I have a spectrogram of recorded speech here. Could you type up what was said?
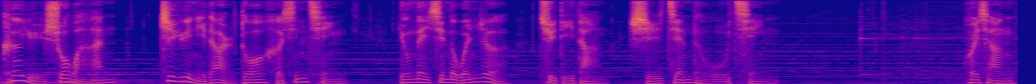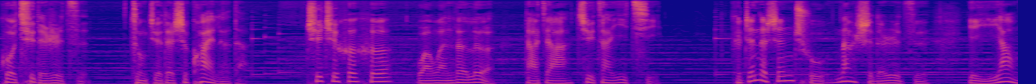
柯宇说晚安，治愈你的耳朵和心情，用内心的温热去抵挡时间的无情。回想过去的日子，总觉得是快乐的，吃吃喝喝，玩玩乐乐，大家聚在一起。可真的身处那时的日子，也一样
